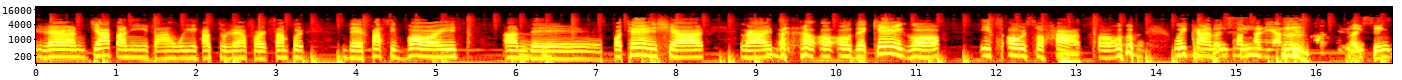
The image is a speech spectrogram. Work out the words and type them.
learn Japanese and we have to learn, for example, the passive voice and the potential, right? or, or the keigo, it's also hard. So we can I think- understand. I think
